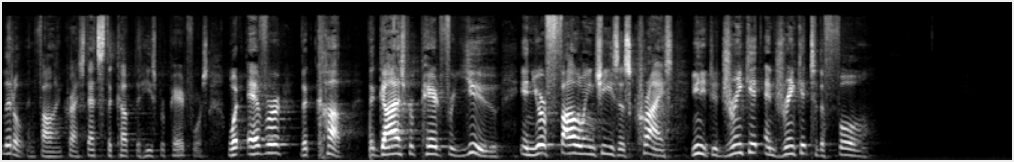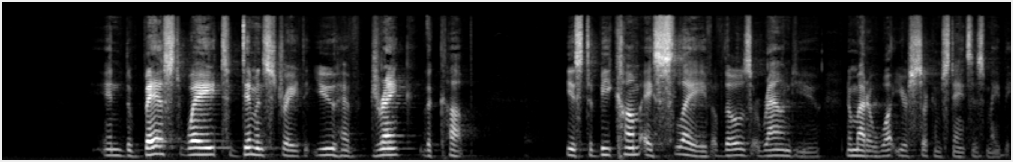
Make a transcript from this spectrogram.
little in following Christ. That's the cup that He's prepared for us. Whatever the cup that God has prepared for you in your following Jesus Christ, you need to drink it and drink it to the full. And the best way to demonstrate that you have drank the cup is to become a slave of those around you, no matter what your circumstances may be.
